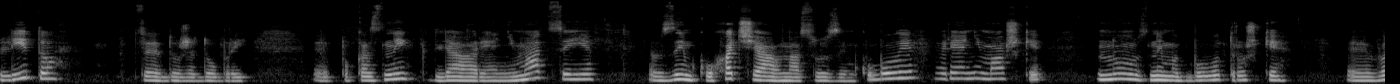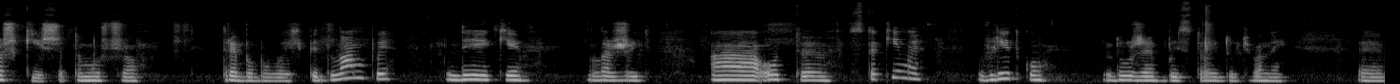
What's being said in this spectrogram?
літо це дуже добрий е, показник для реанімації. Взимку, хоча у нас узимку були реанімашки, ну, з ними було трошки важкіше, тому що треба було їх під лампи деякі ложити. А от е, з такими влітку дуже швидко йдуть вони е,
